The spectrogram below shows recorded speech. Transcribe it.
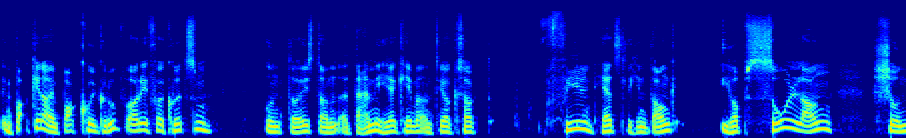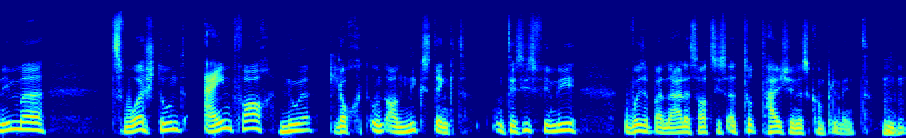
Im genau, im Backkohl Group war ich vor kurzem und da ist dann eine Dame hergekommen und die hat gesagt, vielen herzlichen Dank, ich habe so lang schon immer zwei Stunden einfach nur gelacht und an nichts denkt. Und das ist für mich, obwohl es ein banaler Satz ist, ein total schönes Kompliment. Mhm.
